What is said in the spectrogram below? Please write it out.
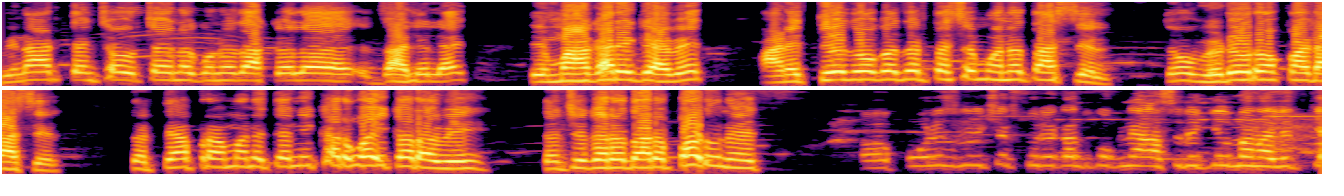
विनाट त्यांच्यावरच्या गुन्हे दाखल झालेले आहेत. ते माघारी घ्यावेत आणि ते दोघं जर तसे म्हणत असेल तो व्हिडिओ रेकॉर्ड असेल तर त्याप्रमाणे त्यांनी कारवाई करावी. त्यांची घरदार पाडू नयेत. पोलीस निरीक्षक सूर्यकांत कोकणे असं देखील म्हणाले की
